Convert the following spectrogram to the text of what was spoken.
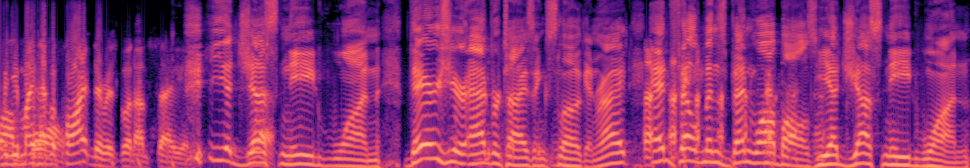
but you might have a partner, is what I'm saying. You just need one. There's your advertising slogan, right? Ed Feldman's Ben Wa balls. You just need one.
